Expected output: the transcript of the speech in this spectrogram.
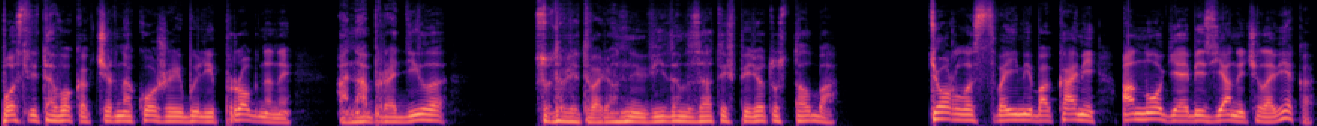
После того, как чернокожие были прогнаны, она бродила с удовлетворенным видом взад и вперед у столба, терлась своими боками о ноги обезьяны человека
